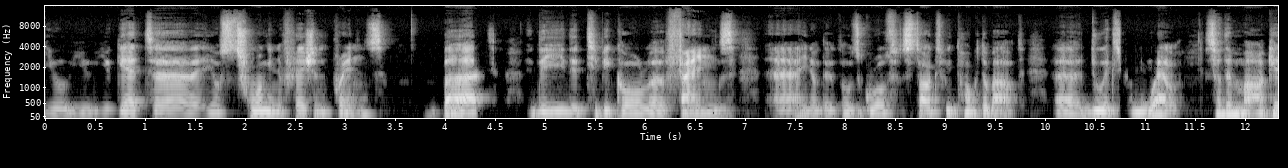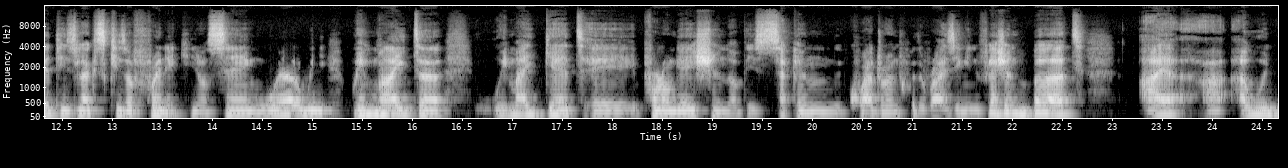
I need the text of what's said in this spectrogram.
you you, you get uh, you know strong inflation prints, but the the typical uh, FANGs, uh, you know the, those growth stocks we talked about, uh, do extremely well. So the market is like schizophrenic, you know, saying, well, we we might uh, we might get a prolongation of this second quadrant with rising inflation, but I, I would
